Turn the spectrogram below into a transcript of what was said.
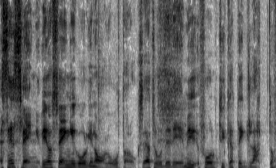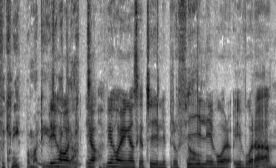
Sen sväng, vi har svängiga originallåtar också. Jag tror det Folk tycker att det är glatt. De förknippar Martinus Vi med har, glatt. ja, vi har ju en ganska tydlig profil i, våra, i våra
